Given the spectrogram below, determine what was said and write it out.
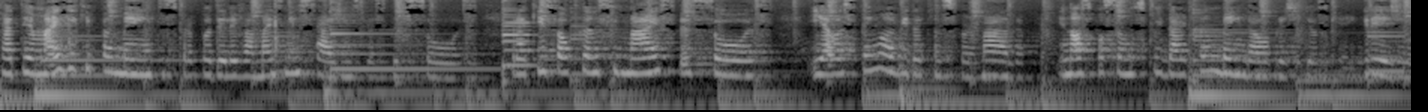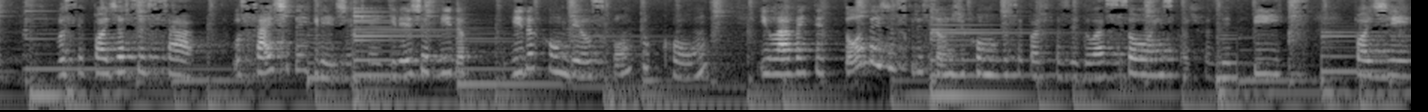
a ter mais equipamentos para poder levar mais mensagens para as pessoas, para que isso alcance mais pessoas e elas tenham a vida transformada e nós possamos cuidar também da obra de Deus que é a igreja, você pode acessar o site da igreja, que é igrejavidacomdeus.com e lá vai ter toda a descrição de como você pode fazer doações, pode fazer Pix, pode,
